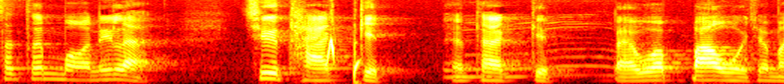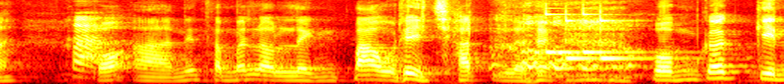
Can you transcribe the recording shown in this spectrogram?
ซัตเทอร์มอนี่แหละ ชื่อทาร์เก็ตนะทาร์เก็ตแปลว่าเป้าใช่ไหมค่ะเพราะอ่านนี่ทำให้เราเล็งเป้าได้ชัดเลย ผมก็กิน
